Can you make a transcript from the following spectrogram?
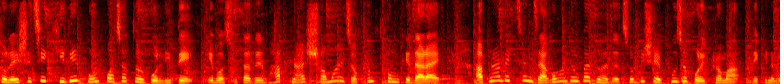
চলে এসেছি খিদিরপুর পঁচাত্তর পল্লীতে। এবছর তাদের ভাবনা, সময় যখন থমকে দাঁড়ায়। আপনারা দেখছেন জাগমা দুর্গা দু হাজার চব্বিশের পুজো পরিক্রমা। দেখে নেব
